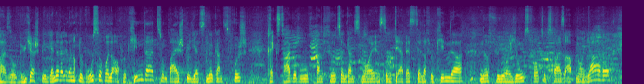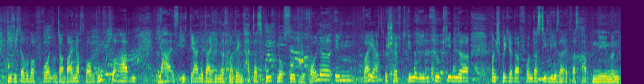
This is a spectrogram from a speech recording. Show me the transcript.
Also Bücher spielen generell immer noch eine große Rolle, auch für Kinder. Zum Beispiel jetzt ne, ganz frisch, Gregs Tagebuch, Band 14, ganz neu, ist so der Bestseller für Kinder, ne, für Jungs vorzugsweise ab neun Jahre, die sich darüber freuen, unterm Weihnachtsbaum ein Buch zu haben. Ja, es geht gerne dahin, dass man denkt, hat das Buch noch so die Rolle im Weihnachtsgeschäft, im Leben für Kinder? Man spricht ja davon, dass die Leser etwas abnehmen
